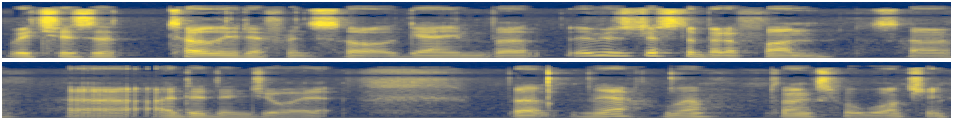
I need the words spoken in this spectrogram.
which is a totally different sort of game, but it was just a bit of fun, so uh, I did enjoy it. But yeah, well, thanks for watching.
